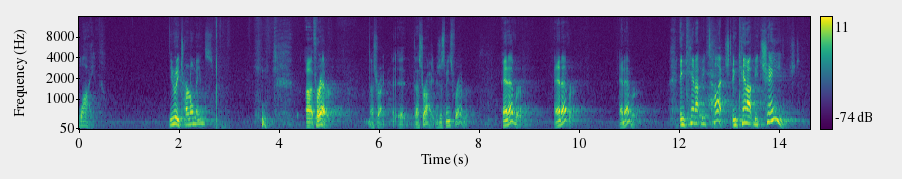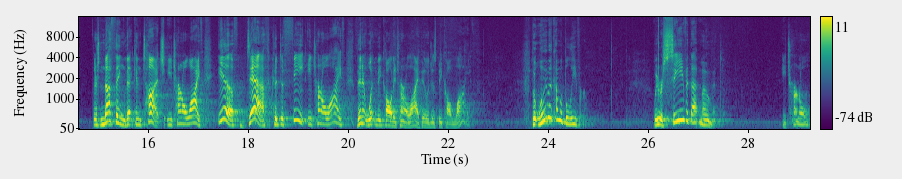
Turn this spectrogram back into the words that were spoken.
life. You know what eternal means? uh, forever. That's right. It, that's right. It just means forever. And ever. And ever. And ever. And cannot be touched and cannot be changed. There's nothing that can touch eternal life. If death could defeat eternal life, then it wouldn't be called eternal life, it would just be called life. But when we become a believer, we receive at that moment eternal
